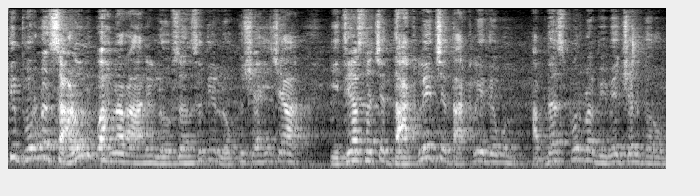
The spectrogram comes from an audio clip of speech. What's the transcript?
ती पूर्ण चाळून पाहणारा आणि लोक संसदीय लोकशाहीच्या इतिहासाचे दाखलेचे दाखले देऊन अभ्यासपूर्ण विवेचन करून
